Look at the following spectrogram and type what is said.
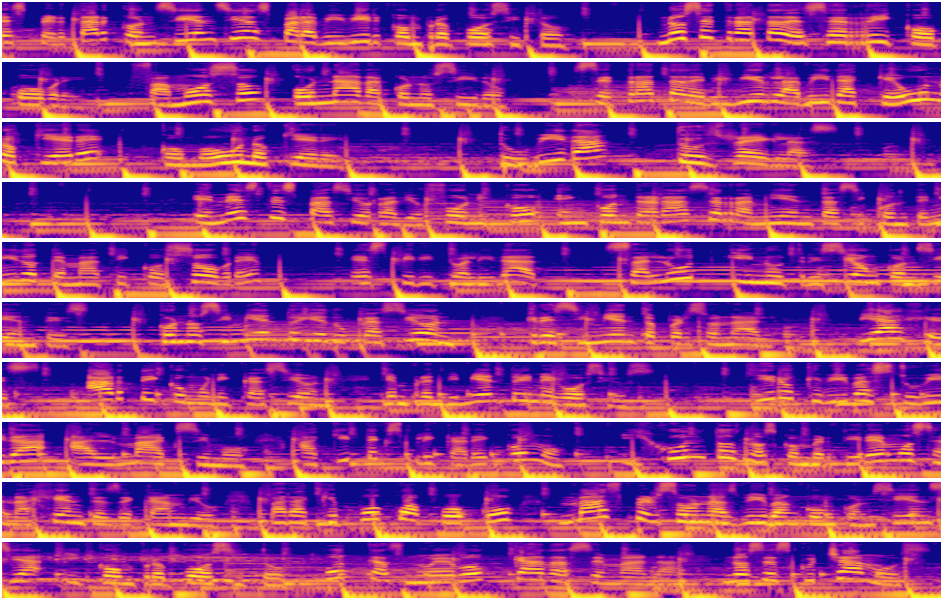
Despertar conciencias para vivir con propósito. No se trata de ser rico o pobre, famoso o nada conocido. Se trata de vivir la vida que uno quiere como uno quiere. Tu vida, tus reglas. En este espacio radiofónico encontrarás herramientas y contenido temático sobre espiritualidad, salud y nutrición conscientes, conocimiento y educación, crecimiento personal, viajes, arte y comunicación, emprendimiento y negocios. Quiero que vivas tu vida al máximo. Aquí te explicaré cómo. Y juntos nos convertiremos en agentes de cambio para que poco a poco más personas vivan con conciencia y con propósito. Podcast nuevo cada semana. Nos escuchamos.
